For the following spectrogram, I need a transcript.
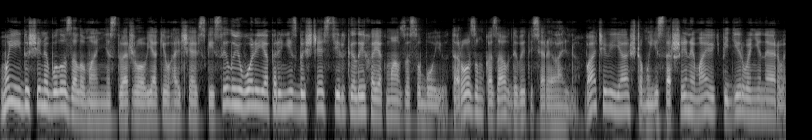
Моїй душі не було заломання, стверджував Яків Гальчевський. Силою волі я переніс би ще стільки лиха, як мав за собою, та розум казав дивитися реально. Бачив і я, що мої старшини мають підірвані нерви.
